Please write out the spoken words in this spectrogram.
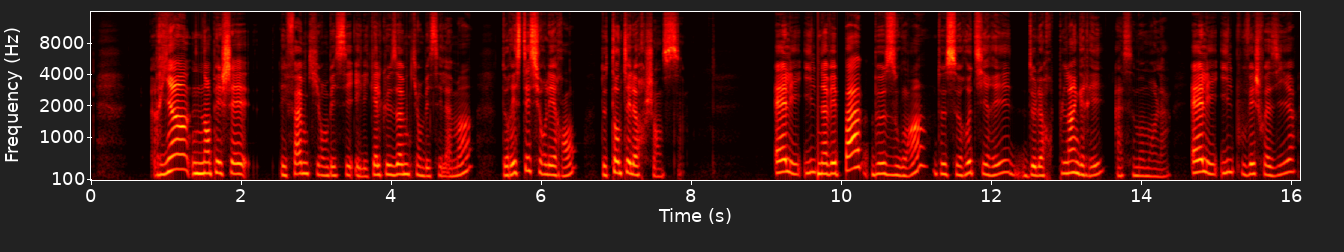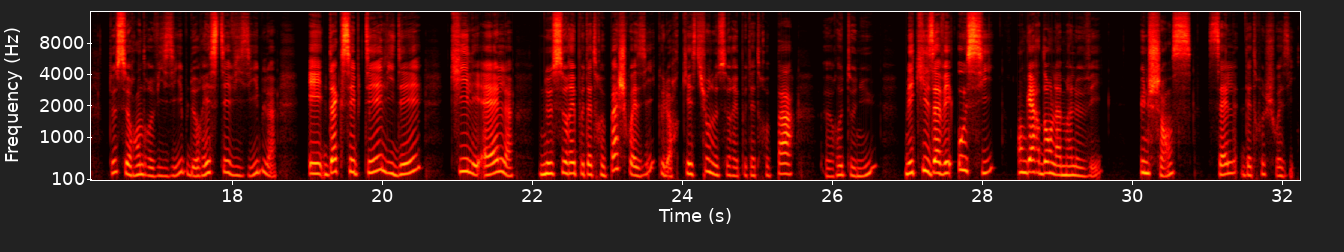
Rien n'empêchait les femmes qui ont baissé et les quelques hommes qui ont baissé la main de rester sur les rangs, de tenter leur chance. Elle et il n'avaient pas besoin de se retirer de leur plein gré à ce moment-là. Elle et il pouvaient choisir de se rendre visibles, de rester visibles et d'accepter l'idée qu'ils et elles ne seraient peut-être pas choisis, que leurs questions ne seraient peut-être pas euh, retenues, mais qu'ils avaient aussi, en gardant la main levée, une chance, celle d'être choisis.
